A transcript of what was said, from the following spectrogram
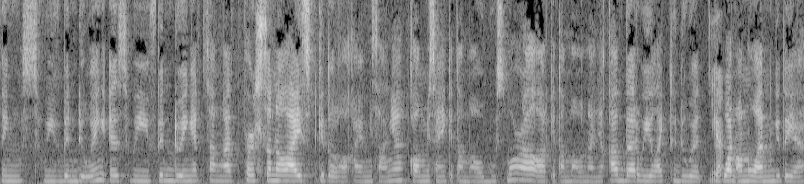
things we've been doing is we've been doing it sangat personalized gitu loh. Kayak misalnya, kalau misalnya kita mau boost moral or kita mau nanya kabar, we like to do it Yeah. one on one gitu ya.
